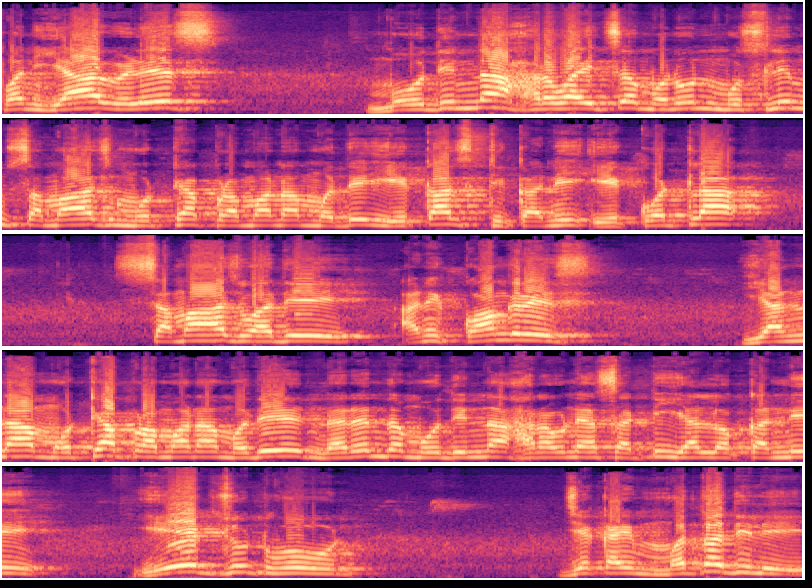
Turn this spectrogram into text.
पण यावेळेस मोदींना हरवायचं म्हणून मुस्लिम समाज मोठ्या प्रमाणामध्ये एकाच ठिकाणी एकवटला. समाजवादी आणि काँग्रेस यांना मोठ्या प्रमाणामध्ये नरेंद्र मोदींना हरवण्यासाठी या लोकांनी एकजूट होऊन जे काही मतं दिली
